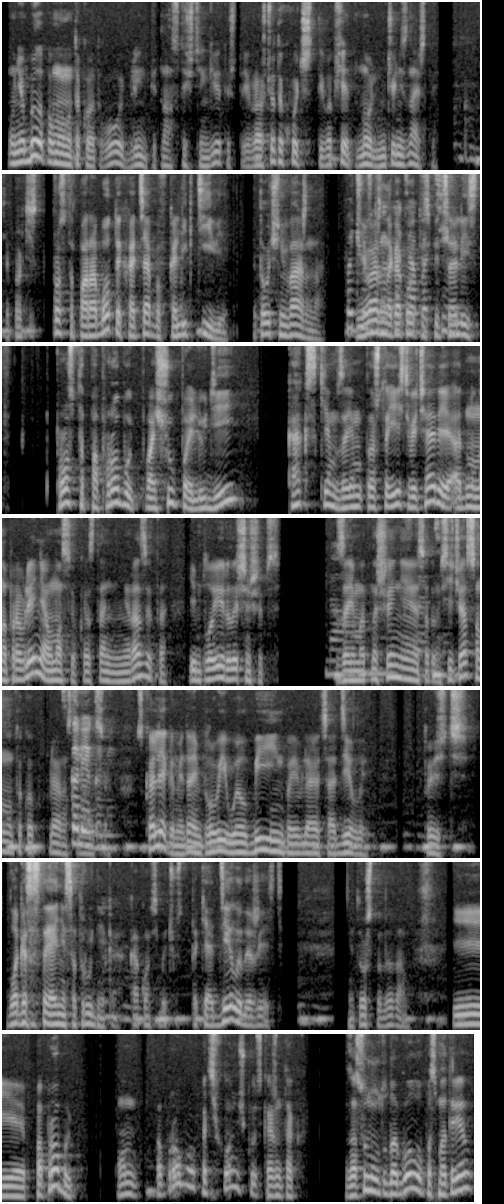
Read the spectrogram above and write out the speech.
У него было, по-моему, такое, ой, блин, 15 тысяч тенге, ты что? Я говорю, а что ты хочешь? Ты вообще ноль, ничего не знаешь ты. Тебе практически просто поработай хотя бы в коллективе. Это очень важно. Не важно, какой ты специалист. Просто попробуй, пощупай людей, как с кем взаим... Потому что есть в HR одно направление, а у нас в Казахстане не развито, employee relationships. Да, взаимоотношения с этим. Сейчас оно такое популярно С коллегами. С коллегами, да, employee well-being появляются отделы. То есть благосостояние сотрудника, как он себя чувствует. Такие отделы даже есть. Не то, что, да, там. И попробуй. Он попробовал потихонечку, скажем так, засунул туда голову, посмотрел.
